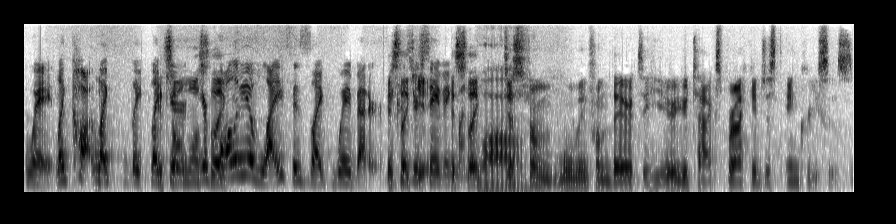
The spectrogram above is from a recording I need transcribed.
way. Like co- like like like It's your, almost your like- quality of life is like way better because it's like you're you- saving it's money. It's like just from moving from there to here, your tax bracket just increases,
